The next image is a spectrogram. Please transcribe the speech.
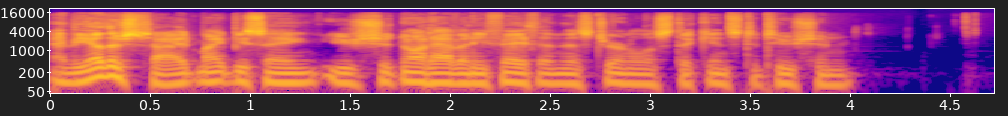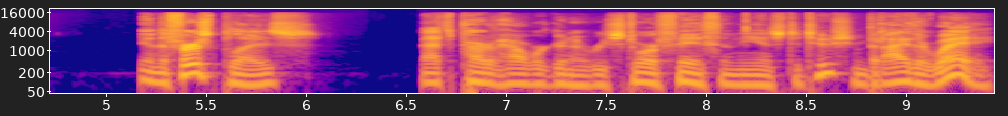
And the other side might be saying you should not have any faith in this journalistic institution. In the first place that's part of how we're going to restore faith in the institution but either way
